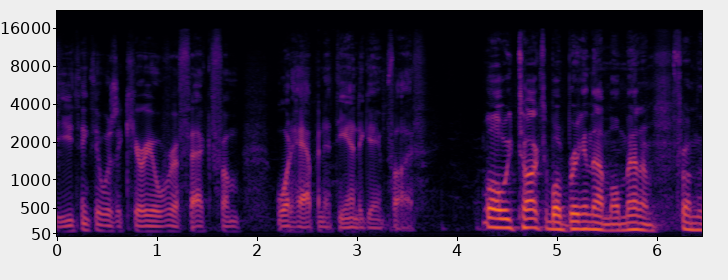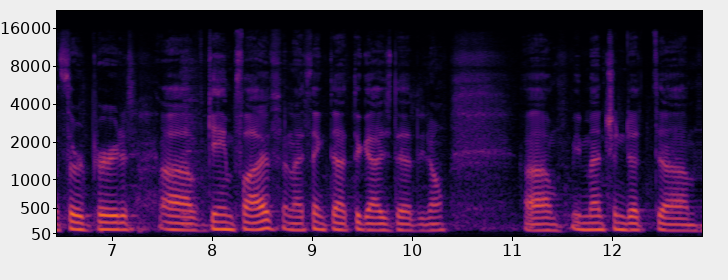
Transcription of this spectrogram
Do you think there was a carryover effect from what happened at the end of Game Five? Well, we talked about bringing that momentum from the third period of Game Five, and I think that the guys did. You know, um, we mentioned it um,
